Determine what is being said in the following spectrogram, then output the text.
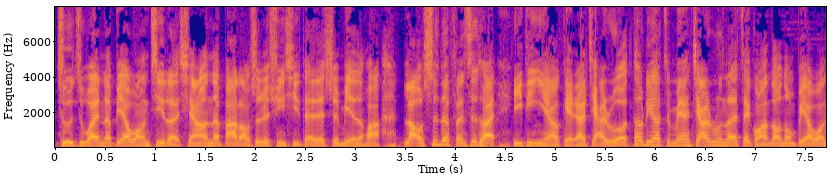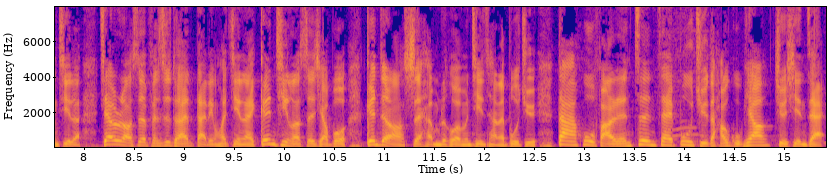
除此之外呢，不要忘记了，想要呢把老师的讯息带在身边的话，老师的粉丝团一定也要给他加入哦。到底要怎么样加入呢？在广告当中不要忘记了加入老师的粉丝团，打电话进来跟紧老师的脚步，跟着老师还有我们的伙伴们进场来布局大户法人正在布局的好股票，就现在。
